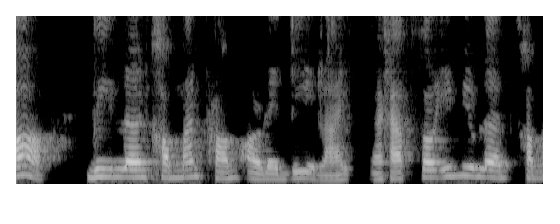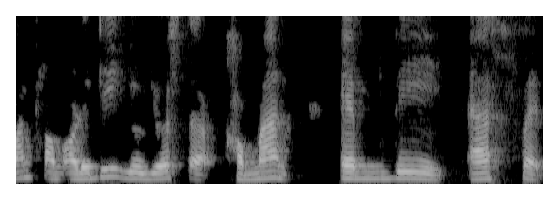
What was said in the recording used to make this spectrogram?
or we learn command prompt already right นะครับ so if you learn command prompt already you use the command md asset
